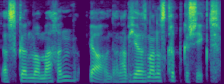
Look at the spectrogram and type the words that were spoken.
das können wir machen. Ja, und dann habe ich ihr das Manuskript geschickt.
